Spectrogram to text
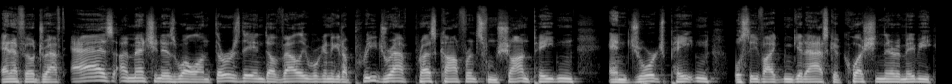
NFL draft. As I mentioned as well on Thursday in Dove Valley, we're going to get a pre draft press conference from Sean Payton and George Paton. We'll see if I can get asked a question there to maybe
